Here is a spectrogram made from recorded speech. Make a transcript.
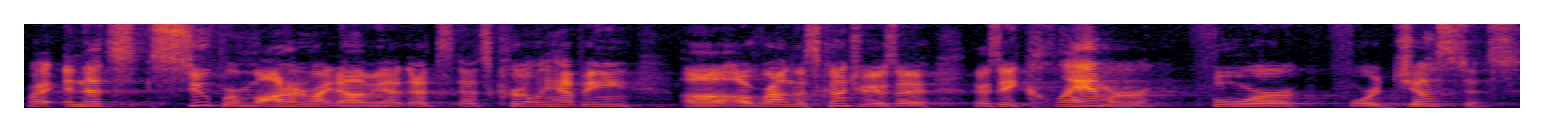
Right, and that's super modern right now. I mean, that's, that's currently happening uh, around this country. There's a, there's a clamor for, for justice,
